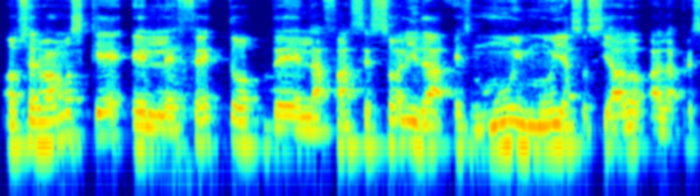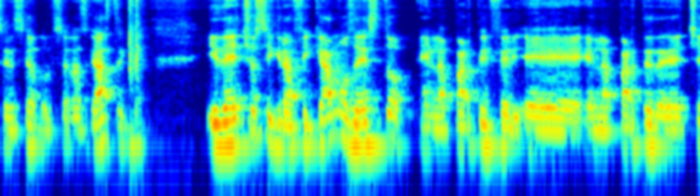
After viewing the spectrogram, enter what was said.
observamos que el efecto de la fase sólida es muy, muy asociado a la presencia de úlceras gástricas. Y de hecho, si graficamos esto en la parte, eh, en la parte derecha,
